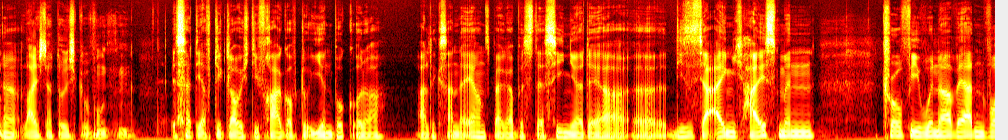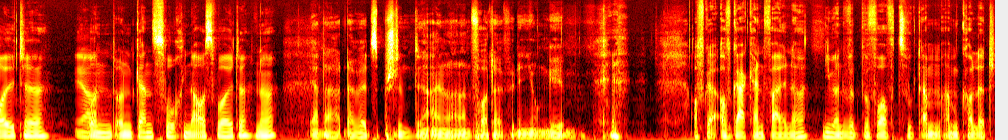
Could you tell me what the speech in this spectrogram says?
Ja. leichter durchgewunken. Ist halt die, glaube ich, die Frage, ob du Ian Book oder Alexander Ehrensberger bist, der Senior, der äh, dieses Jahr eigentlich Heisman Trophy Winner werden wollte Ja, und, und ganz hoch hinaus wollte. Ne? ja da, da wird es bestimmt den einen oder anderen Vorteil für den Jungen geben. Auf, gar- auf gar keinen Fall, ne? Niemand wird bevorzugt am, am College.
